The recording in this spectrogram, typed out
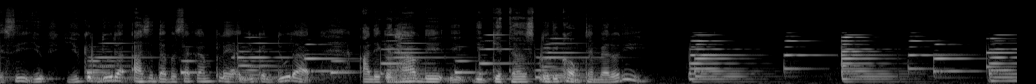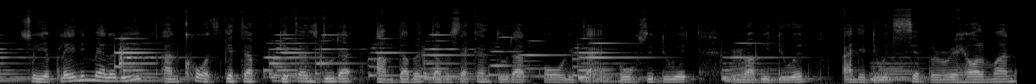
You see, you you can do that as a double second player. You can do that, and you can have the the, the guitars play the counter melody. So you're playing the melody and chords. Guitar guitars do that. Um, double double seconds do that all the time. Boogsie do it, Robbie do it, and they do it simple. Ray Holman,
